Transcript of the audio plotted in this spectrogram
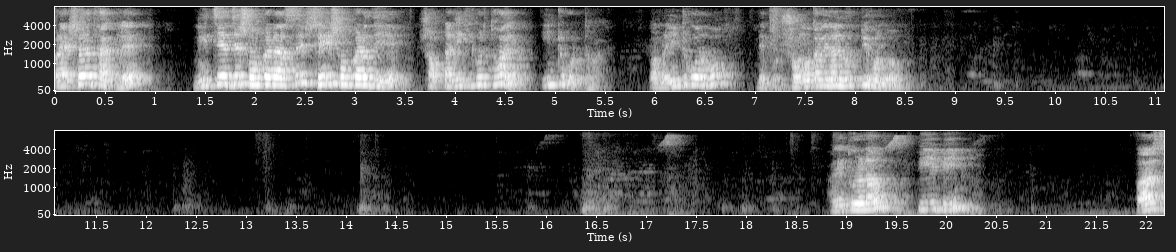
ফ্র্যাকশনে থাকলে নিচের যে সংখ্যাটা আছে, সেই সংখ্যাটা দিয়ে সবটাকে কি করতে হয়? ইন্টু করতে হয়। তো আমরা ইন্টু করব। দেখো সমতা বিধান রূপটি হলো আগে তুলে নাও পিবি ফার্স্ট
